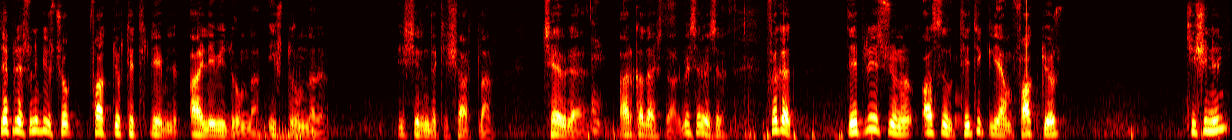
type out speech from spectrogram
Depresyonu birçok faktör tetikleyebilir. Ailevi durumlar, iş durumları, iş yerindeki şartlar, çevre, Evet. arkadaşlar vesaire vesaire. Fakat depresyonu asıl tetikleyen faktör kişinin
